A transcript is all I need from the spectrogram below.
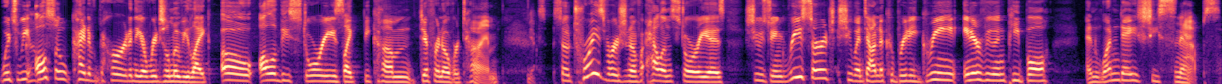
which we oh. also kind of heard in the original movie like, oh, all of these stories like become different over time. Yes. So Troy's version of Helen's story is she was doing research, she went down to Cabrini Green interviewing people, and one day she snaps.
